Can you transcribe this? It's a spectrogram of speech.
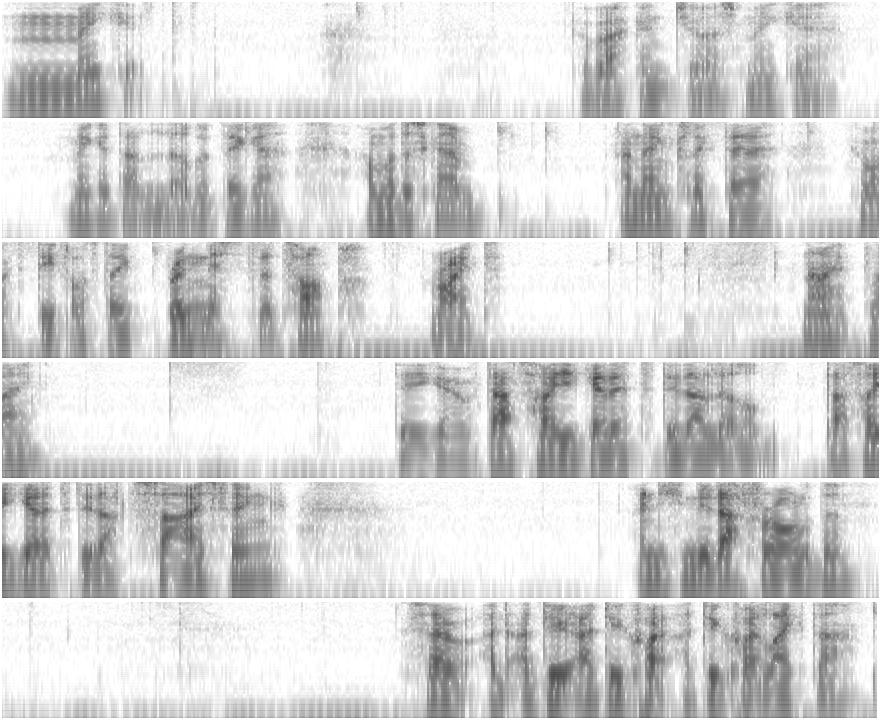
Make it. Go back and just make it. Make it that little bit bigger. And we're just to. And then click there. Go back to default state. Bring this to the top. Right. Now I hit play. There you go. That's how you get it to do that little. That's how you get it to do that size thing. And you can do that for all of them. So I, I do I do quite I do quite like that.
